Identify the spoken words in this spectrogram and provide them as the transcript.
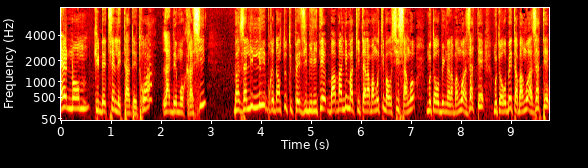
un homme qui détient l'état de droit la démocratie bazali libre dans toute paisibilité. Babandi makita na bango ti aussi sango moto obenga na bango azate moto obeta bango azate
